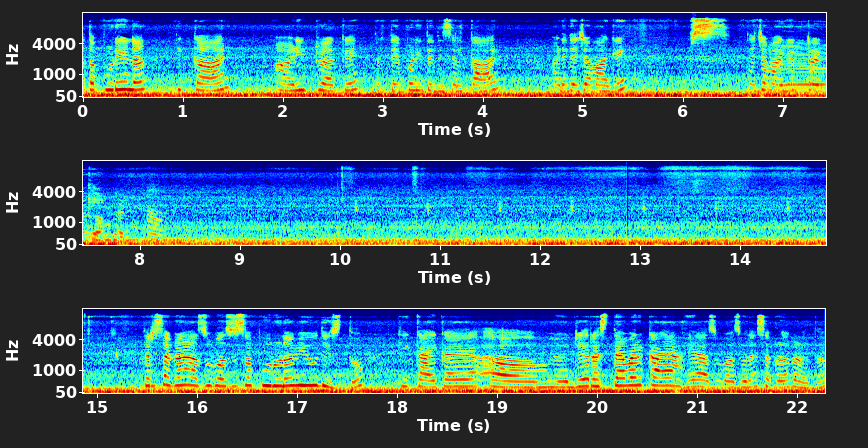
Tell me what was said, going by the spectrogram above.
आता पुढे ना ती कार आणि ट्रक आहे तर ते पण इथे दिसेल. कार आणि त्याच्यामागे त्याच्यामागे ट्रक आहे? हा. तर सगळ्या आजूबाजूचा पूर्ण व्ह्यू दिसतो की काय काय म्हणजे रस्त्यावर काय आहे आजूबाजूला सगळं कळतं.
